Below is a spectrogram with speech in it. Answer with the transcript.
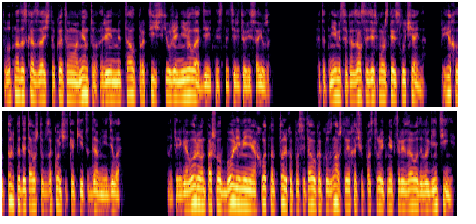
Тут надо сказать, что к этому моменту Рейнметалл практически уже не вела деятельность на территории Союза. Этот немец оказался здесь, можно сказать, случайно. Приехал только для того, чтобы закончить какие-то давние дела. На переговоры он пошел более-менее охотно только после того, как узнал, что я хочу построить некоторые заводы в Аргентине,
